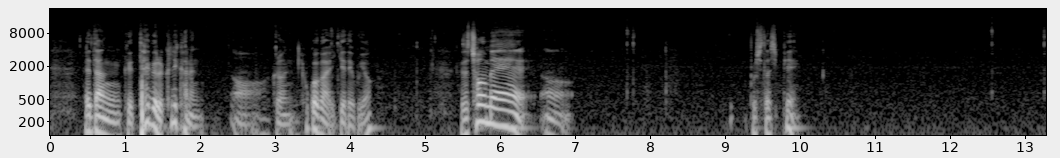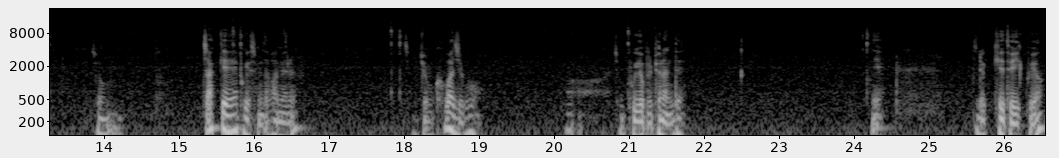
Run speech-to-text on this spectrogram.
해당 그 태그를 클릭하는 어, 그런 효과가 있게 되고요. 그래서 처음에 어, 보시다시피 좀 작게 해보겠습니다. 화면을 좀 커가지고 어, 좀 보기가 불편한데 예 이렇게 돼 있고요.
